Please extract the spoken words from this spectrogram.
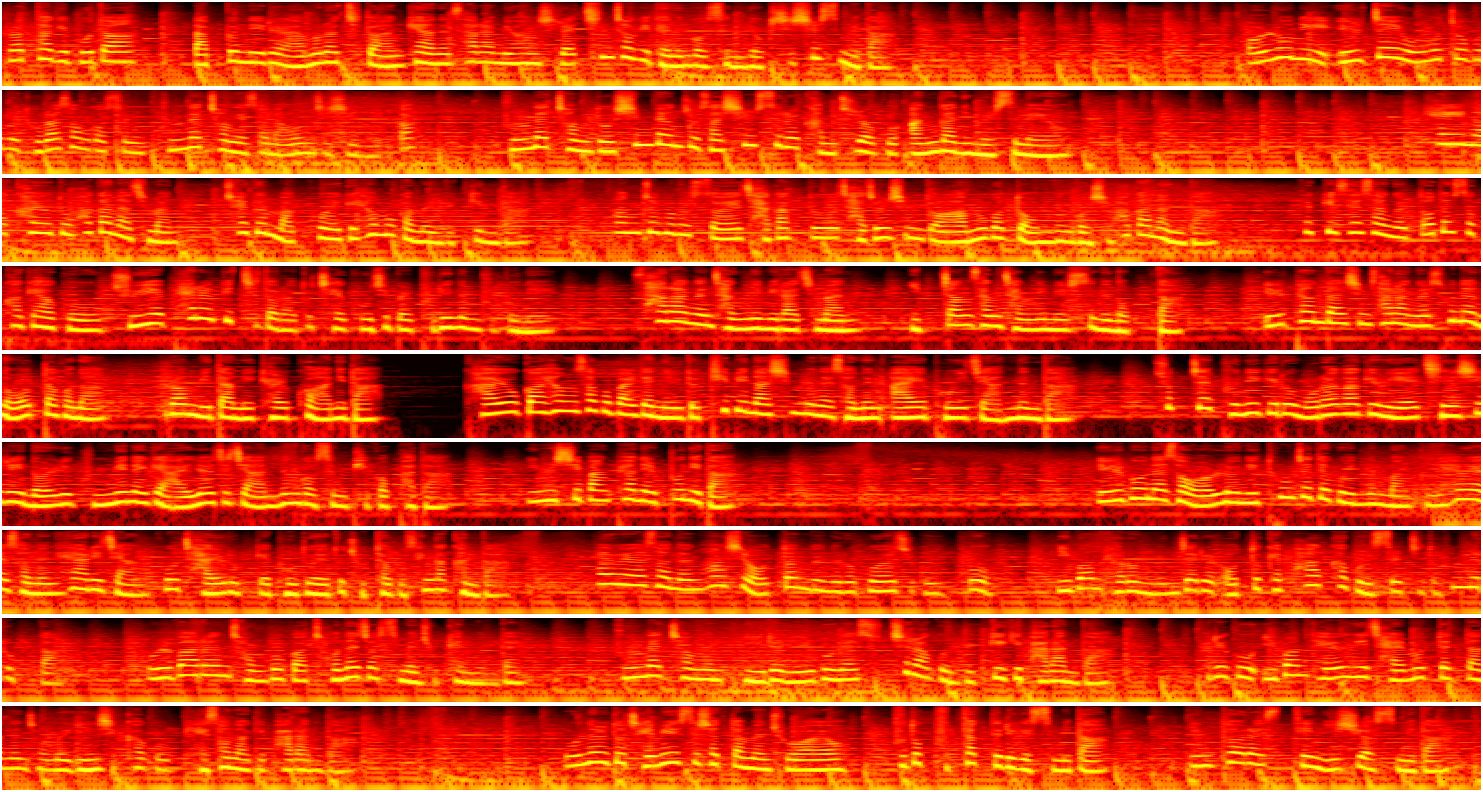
그렇다기보다 나쁜 일을 아무렇지도 않게 하는 사람이 황실의 친척이 되는 것은 역시 싫습니다. 언론이 일제히 옹호 쪽으로 돌아선 것은 국내청에서 나온 지시입니까? 국내청도 신변조사 실수를 감추려고 안간힘을 쓰네요. 케이나 카요도 화가 나지만 최근 마코에게 혐오감을 느낀다. 황족으로서의 자각도 자존심도 아무것도 없는 것이 화가 난다. 특히 세상을 떠들썩하게 하고 주위에 폐를 끼치더라도 제 고집을 부리는 부분이 사랑은 장님이라지만 입장상 장님일 수는 없다. 일편단심 사랑을 손에 넣었다거나 그런 미담이 결코 아니다. 가요가 형사고발된 일도 TV나 신문에서는 아예 보이지 않는다. 축제 분위기로 몰아가기 위해 진실이 널리 국민에게 알려지지 않는 것은 비겁하다. 임시 방편일 뿐이다. 일본에서 언론이 통제되고 있는 만큼 해외에서는 헤아리지 않고 자유롭게 보도해도 좋다고 생각한다. 해외에서는 황실 어떤 눈으로 보여지고 있고 이번 결혼 문제를 어떻게 파악하고 있을지도 흥미롭다. 올바른 정보가 전해졌으면 좋겠는데 국내청은 이를 일본의 수치라고 느끼기 바란다. 그리고 이번 대응이 잘못됐다는 점을 인식하고 개선하기 바란다. 오늘도 재미있으셨다면 좋아요, 구독 부탁드리겠습니다. 인터레스팅 이슈였습니다.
